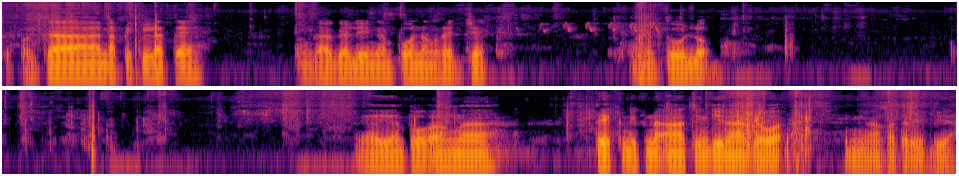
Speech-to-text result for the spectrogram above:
So pagka napiklat eh, ang gagalingan po ng reject magtulo. Kaya yan po ang ah, technique na ating ginagawa mga katribya.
